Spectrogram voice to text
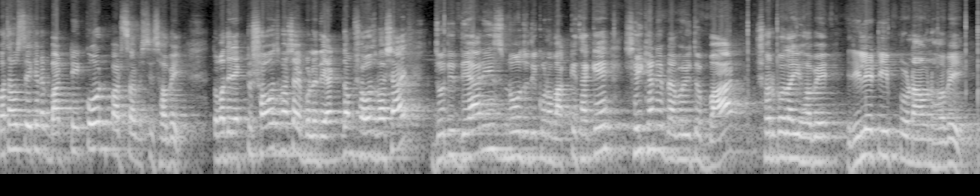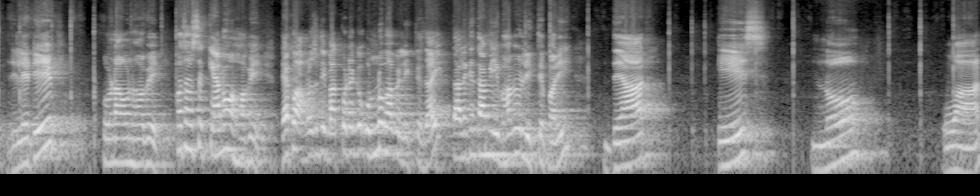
কথা হচ্ছে এখানে বাটটি কোন পার্টস সার্ভিসেস হবে? তোমাদের একটু সহজ ভাষায় বলে দিই, একদম সহজ ভাষায়, যদি দেয়ার ইজ নো যদি কোনো বাক্যে থাকে, সেইখানে ব্যবহৃত বাট সর্বদাই হবে রিলেটিভ প্রোনাউন হবে রিলেটিভ প্রোনাউন হবে। কথা হচ্ছে কেন হবে? দেখো, আমরা যদি বাক্যটাকে অন্যভাবে লিখতে যাই, তাহলে কিন্তু আমি এভাবেও লিখতে পারি দেয়ার ইজ নো ওয়ান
